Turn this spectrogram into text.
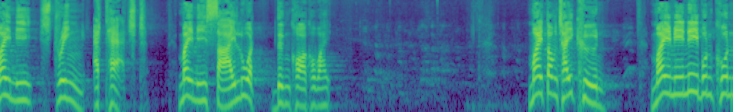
ไม่มี string attached ไม่มีสายลวดดึงคอเขาไว้ ไม่ต้องใช้คืน ไม่มีหนี้บุญคุณ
